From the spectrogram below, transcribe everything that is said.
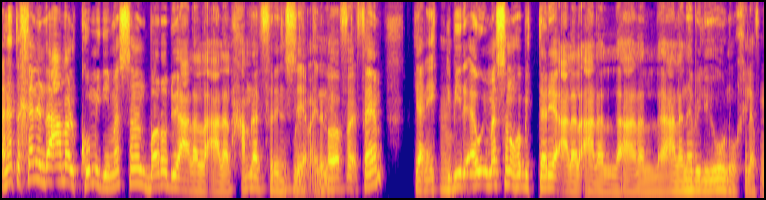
أنا اتخيل إن ده عمل كوميدي مثلا بارودي على على الحملة الفرنسية اللي هو فا- فاهم يعني. الكبير قوي مثلا وهو بيتريق على على على على, على نابليون وخلافه.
